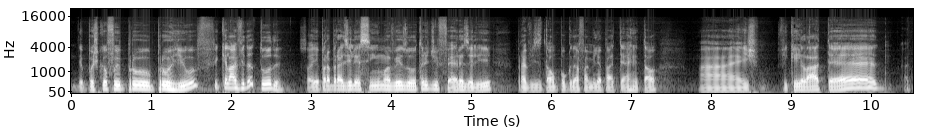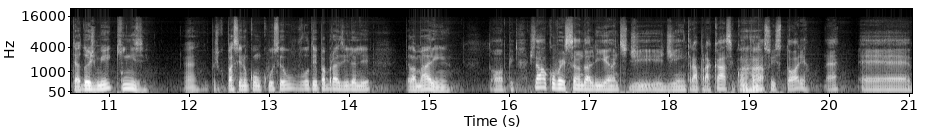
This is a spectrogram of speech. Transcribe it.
depois que eu fui pro, pro Rio, eu fiquei lá a vida toda. Só ia para Brasília, assim, uma vez ou outra de férias ali, para visitar um pouco da família paterna e tal. Mas fiquei lá até, até 2015. É, depois que eu passei no concurso, eu voltei para Brasília ali, pela Marinha. Top. A gente estava conversando ali antes de, de entrar para cá, você contando uhum. a sua história, né? É...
